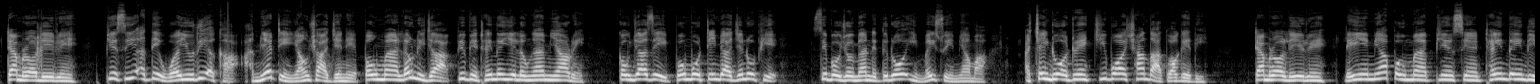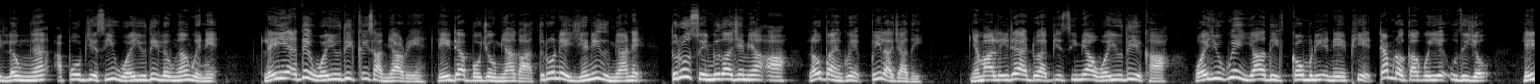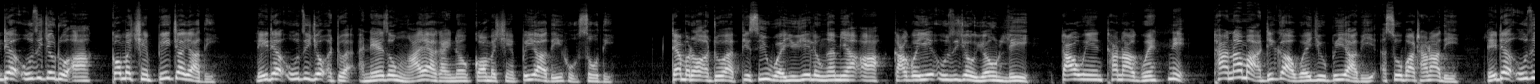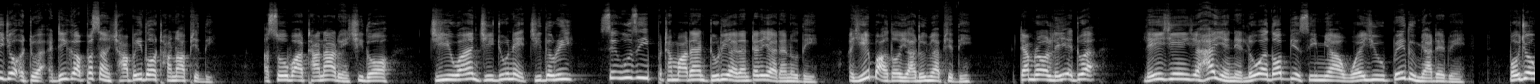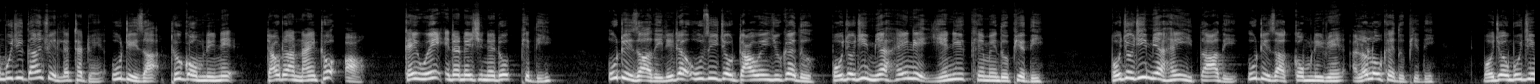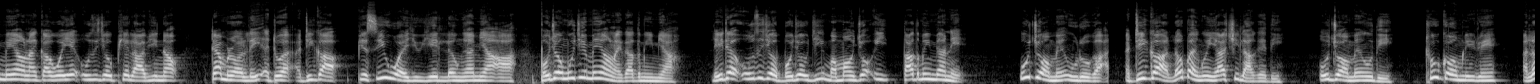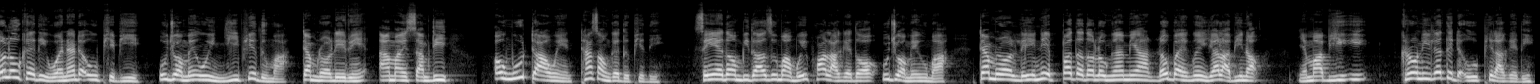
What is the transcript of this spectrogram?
တက်မတော်လေးတွင်ပစ္စည်းအသစ်ဝယ်ယူသည့်အခါအမျက်တင်ရောင်းချခြင်းနှင့်ပုံမှန်လုပ်နေကြပြုပြင်ထိန်းသိမ်းရေးလုပ်ငန်းများတွင်ကုန်ကျစရိတ်ပုံမတင်ပြခြင်းတို့ဖြင့်စစ်ဗိုလ်ချုပ်များနှင့်သူတို့၏မိတ်ဆွေများမှာအချိန်တို့အတွင်းကြီးပွားချမ်းသာသွားခဲ့သည်တမ်ဘရော်လေးတွင်လေရင်များပုံမှန်ပြင်ဆင်ထိန်းသိမ်းသည့်လုပ်ငန်းအပိုပစ္စည်းဝယ်ယူသည့်လုပ်ငန်းခွင်နှင့် လေရင်အသစ်ဝယ်ယူသည့်ကိစ္စများတွင်လေတပ်ဗိုလ်ချုပ်များကသူတို့နှင့်ယင်းနှီးသူများနှင့်သူတို့ဆွေမျိုးသားချင်းများအားလောက်ပိုင်ခွင့်ပေးလာကြသည်မြန်မာလေတပ်အတွက်ပစ္စည်းများဝယ်ယူသည့်အခါဝယ်ယူခွင့်ရသည့်ကုမ္ပဏီအနေဖြင့်တမ်ဘရော်ကာကွယ်ရေးဦးစီးချုပ်လေတပ်ဦးစီးချုပ်တို့အားကော်မရှင်ပေးကြရသည်လေတပ်ဦးစီးချုပ်အတွက်အနည်းဆုံး900ခိုင်နှုန်းကော်မရှင်ပေးရသည်ဟုဆိုသည်တက်မတော်အတွက်ပစ္စည်းဝယ်ယူရေးလုပ်ငန်းများအားကာကွယ်ရေးဦးစီးချုပ်ရုံး၄တာဝန်ဌာနခွဲ2ဌာနမှအဓိကဝယ်ယူပေးရပြီးအဆိုပါဌာနသည် လေတက်ဦးစီးချုပ်အတွက်အဓိကပတ်စံချပေးသောဌာနဖြစ်သည်အဆိုပါဌာနတွင်ရှိသော G1 G2 နှင့် G3 စစ်ဦးစီးပထမတန်းဒုတိယတန်းတတိယတန်းတို့သည်အရေးပါသောယာတို့များဖြစ်သည်တက်မတော်၄အတွက်လေရင်ရဟတ်ရင်နှင့်လိုအပ်သောပစ္စည်းများဝယ်ယူပေးသူများတဲ့တွင်ဗိုလ်ချုပ်မူကြီးတန်းရွှေလက်ထက်တွင်ဥတီစာထူးကုမ္ပဏီနှင့်ဒေါက်တာနိုင်ထွတ်အောင် Gateway International တို့ဖြစ်သည်ဥဒေဇသည်လေတပ်ဦးစီးချုပ်တာဝန်ယူခဲ့သူဗိုလ်ချုပ်ကြီးမြတ်ဟိန်းနှင့်ယင်းဒီခင်မင်သူဖြစ်သည် ဗိုလ်ချုပ်ကြီးမြတ်ဟိန်း၏သားသည်ဥဒေဇကုမ္ပဏီတွင်အလုပ်လုပ်ခဲ့သူဖြစ်သည်ဗိုလ်ချုပ်မူကြီးမင်းအောင်လှိုင်ကာကွယ်ရေးဦးစီးချုပ်ဖြစ်လာပြီးနောက်တက်မတော်လေးအတွက်အဓိကပစ္စည်းဝယ်ယူရေးလုပ်ငန်းများအားဗိုလ်ချုပ်မူကြီးမင်းအောင်လှိုင်သားသမီးများလေတပ်ဦးစီးချုပ်ဗိုလ်ချုပ်ကြီးမမောင်ကျော်၏သားသမီးများနှင့်ဦးကျော်မင်းဦးတို့ကအဓိကလုပ်ပိုင်ခွင့်ရရှိလာခဲ့သည်ဦးကျော်မင်းဦးသည်ထူးကုမ္ပဏီတွင်အလုပ်လုပ်ခဲ့သည့်ဝန်ထမ်းတအုပ်ဖြစ်ပြီးဦးကျော်မင်းဦး၏ညီဖြစ်သူမှာတက်မတော်လေးတွင် MI70 အုံမူတာဝန်ထမ်းဆောင်ခဲ့သူဖြစ်သည်စင်ရသောမိသားစုမှမွေးဖွားလာခဲ့သောဦးကျော်မင်းဦးမှာ တက်မတော်လေးနှင့်ပတ်သက်သောလုပ်ငန်းများလုပ်ပိုင်ခွင့်ရလာပြီးနောက်မြန်မာပြည်၏ခရိုနီလက်သစ်တအုပ်ဖြစ်လာခဲ့သည်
